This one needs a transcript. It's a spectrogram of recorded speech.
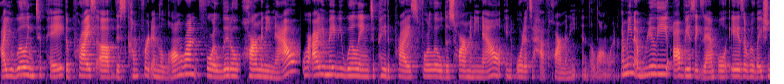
Are you willing to pay the price of discomfort in the long run for a little harmony now? Or are you maybe willing to pay the price for a little disharmony now in order to have harmony in the long run? I mean, a really obvious example is a relationship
